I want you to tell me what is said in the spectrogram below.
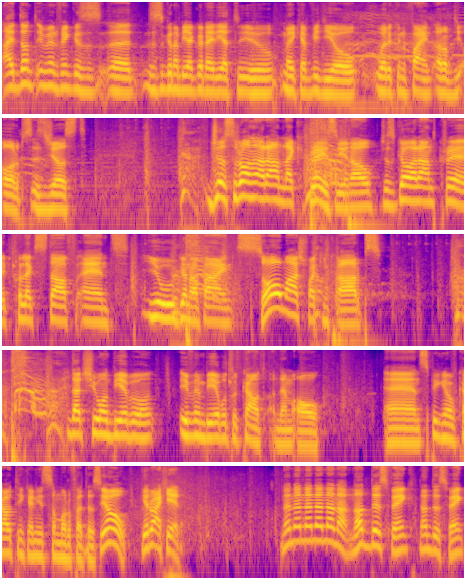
I don't even think this is, uh, this is gonna be a good idea to make a video where you can find all of the orbs. It's just... Just run around like crazy, you know? Just go around, collect stuff, and you're gonna find so much fucking orbs that you won't be able even be able to count them all. And speaking of counting, I need some more feathers. Yo, get back here. No, no, no, no, no, no, not this thing, not this thing,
